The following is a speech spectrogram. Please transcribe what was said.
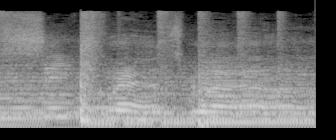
secrets well.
